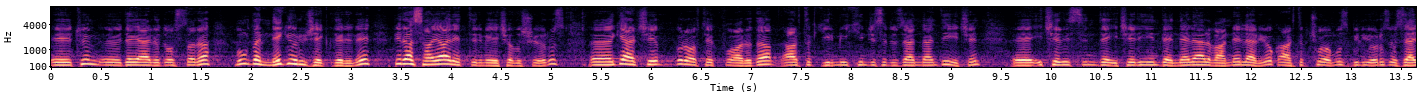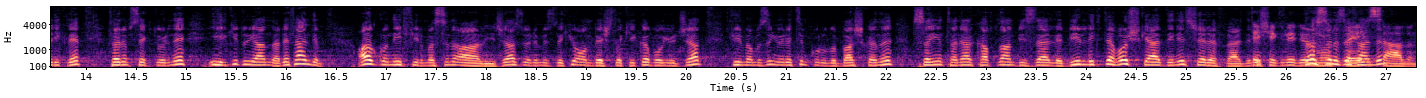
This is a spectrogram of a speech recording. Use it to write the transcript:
e, tüm e, değerli dostlara burada ne göreceklerini biraz hayal ettirmeye çalışıyoruz. E, gerçi Growtech fuarı da artık 22.si düzenlendiği için e, içerisinde, içeriğinde neler var neler yok artık çoğumuz biliyoruz. Özellikle tarım sektörüne ilgi duyanlar. Efendim Agronil firmasını ağırlayacağız. Önümüzdeki 15 dakika boyunca firmamızın yönetim kurulu başkanı Sayın Taner Kaplan bizlerle birlikte. Hoş geldiniz, şeref verdiniz. Teşekkür ediyorum Nasılsınız Bey. efendim? Sağ olun.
